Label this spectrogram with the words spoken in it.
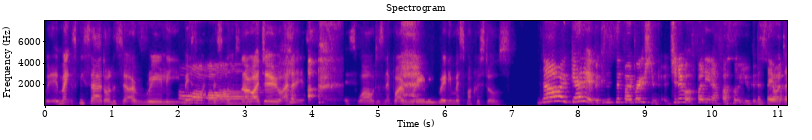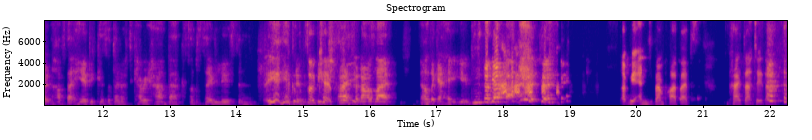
It makes me sad, honestly. I really miss Aww. my crystals. No, I do. I know it's, it's wild, isn't it? But I really, really miss my crystals. No, I get it because it's the vibration. Do you know what? Funny enough, I thought you were going to say, "Oh, I don't have that here because I don't have to carry a handbag because I'm so loose and yeah, I'm so beach life." And I was like, "I was like, I hate you." Don't be an energy vampire, babes. Okay, don't do that.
